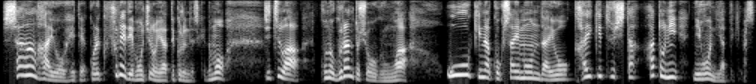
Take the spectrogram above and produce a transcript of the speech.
上海を経てこれ船でもちろんやってくるんですけども実はこのグラント将軍は大きな国際問題を解決した後に日本にやってきます。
